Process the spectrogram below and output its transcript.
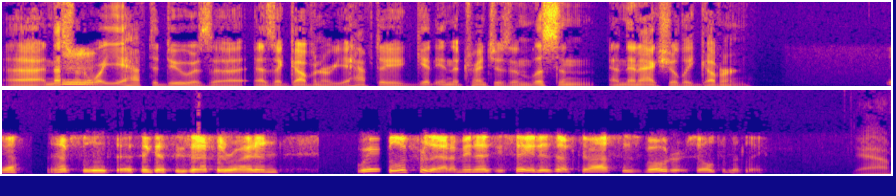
Uh, and that's sort of what you have to do as a as a governor. You have to get in the trenches and listen, and then actually govern. Yeah, absolutely. I think that's exactly right, and we have to look for that. I mean, as you say, it is up to us as voters ultimately. Yeah,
